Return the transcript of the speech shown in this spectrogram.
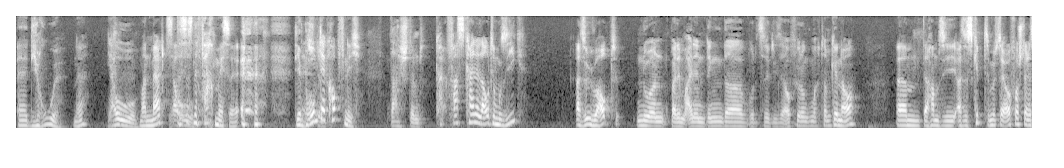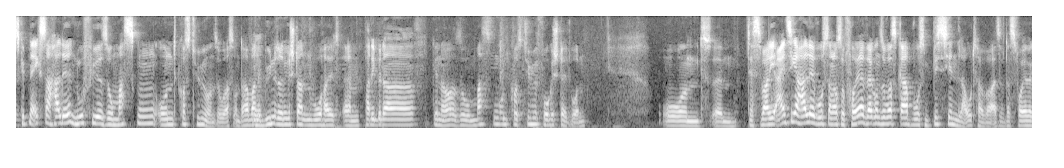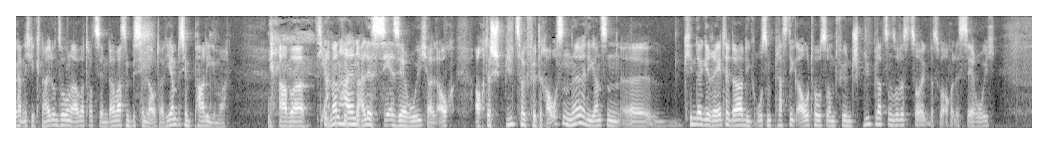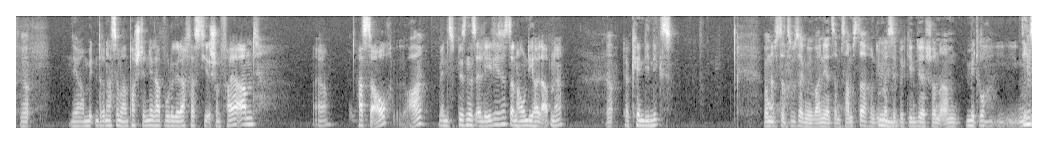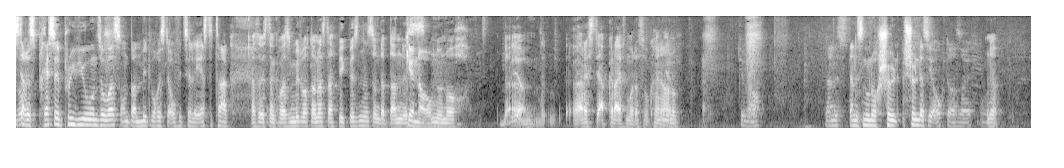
äh, die Ruhe, ne? Jo, Man merkt, das ist eine Fachmesse. Dir brummt der Kopf nicht. das stimmt. Fast keine laute Musik. Also überhaupt Nur bei dem einen Ding da, wo sie diese Aufführung gemacht haben. Genau. Ähm, da haben sie, also es gibt, müsst ihr euch auch vorstellen, es gibt eine extra Halle nur für so Masken und Kostüme und sowas. Und da war eine. Bühne drin gestanden, wo halt, ähm, Partybedarf. genau, so Masken und Kostüme vorgestellt wurden. Und ähm, das war die einzige Halle, wo es dann auch so Feuerwerk und sowas gab, wo es ein bisschen lauter war. Also das Feuerwerk hat nicht geknallt und so, aber trotzdem, da war es ein bisschen lauter. Die haben ein bisschen Party gemacht. Aber die anderen Hallen alles sehr, sehr ruhig halt. Auch, auch das Spielzeug für draußen, ne? Die ganzen äh, Kindergeräte da, die großen Plastikautos und für den Spielplatz und so das Zeug, das war auch alles sehr ruhig. Ja. Ja, mittendrin hast du mal ein paar Stände gehabt, wo du gedacht hast, hier ist schon Feierabend. Ja. Hast du auch. Ja, Wenn das Business erledigt ist, dann hauen die halt ab, ne? Ja. Da kennen die nix. Man muss dazu sagen, wir waren jetzt am Samstag und die Messe beginnt ja schon am Mhm. Mittwoch. Di- Dienstag ist Presse-Preview und sowas und dann Mittwoch ist der offizielle erste Tag. Also ist dann quasi Mittwoch, Donnerstag Big Business und ab dann ist Genau. nur noch ähm, Reste abgreifen oder so, keine Ja. Ahnung. Genau. Dann ist, dann ist nur noch schön, schön, dass ihr auch da seid. Ja.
